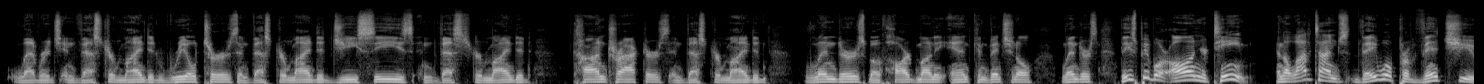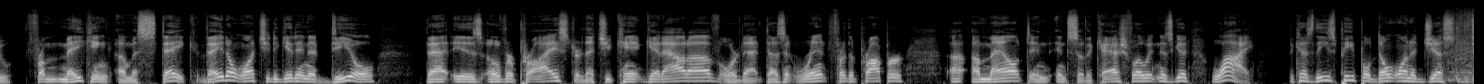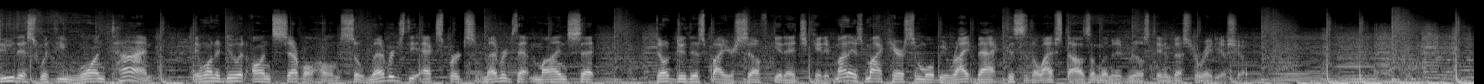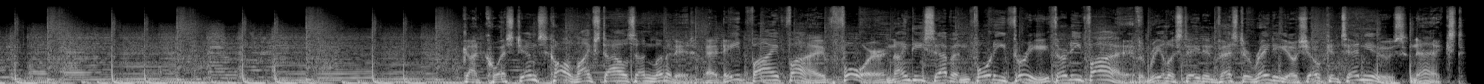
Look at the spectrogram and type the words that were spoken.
leverage investor minded realtors, investor minded GCs, investor minded contractors, investor minded lenders, both hard money and conventional lenders. These people are all on your team. And a lot of times they will prevent you from making a mistake. They don't want you to get in a deal that is overpriced or that you can't get out of or that doesn't rent for the proper uh, amount. And, and so the cash flow isn't as good. Why? Because these people don't want to just do this with you one time. They want to do it on several homes. So leverage the experts, leverage that mindset. Don't do this by yourself. Get educated. My name is Mike Harrison. We'll be right back. This is the Lifestyles Unlimited Real Estate Investor Radio Show. Got questions? Call Lifestyles Unlimited at 855 497 4335. The Real Estate Investor Radio Show continues next.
